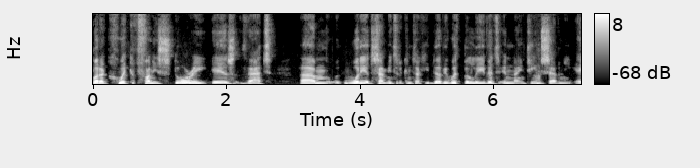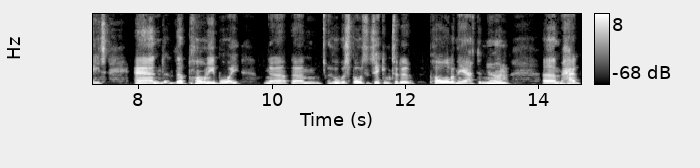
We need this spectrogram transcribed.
but a quick funny story is that um, Woody had sent me to the Kentucky Derby with Believe It in 1978, and the Pony Boy, uh, um, who was supposed to take him to the pole in the afternoon, um, had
